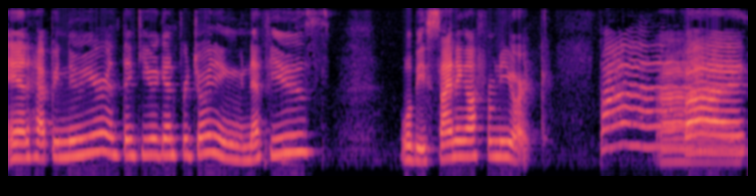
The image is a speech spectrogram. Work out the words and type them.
and Happy New Year, and thank you again for joining, nephews. We'll be signing off from New York. Bye. Bye.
